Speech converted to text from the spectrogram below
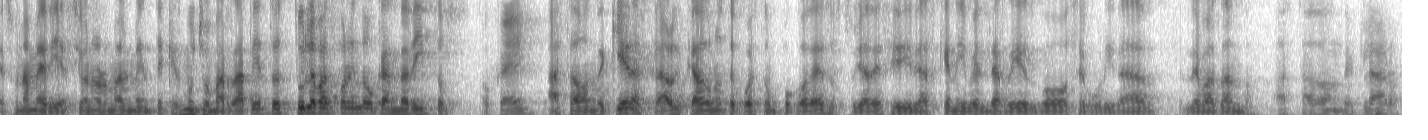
es una mediación normalmente, que es mucho más rápida. Entonces tú le vas poniendo candaditos. Ok. Hasta donde quieras. Claro que cada uno te cuesta un poco de esos. Tú ya decidirás qué nivel de riesgo o seguridad le vas dando. Hasta dónde, claro.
